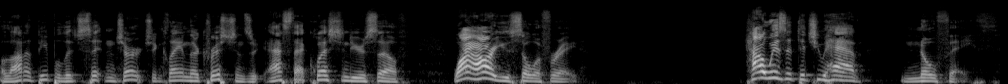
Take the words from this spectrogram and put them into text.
a lot of people that sit in church and claim they're Christians, ask that question to yourself Why are you so afraid? How is it that you have no faith?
